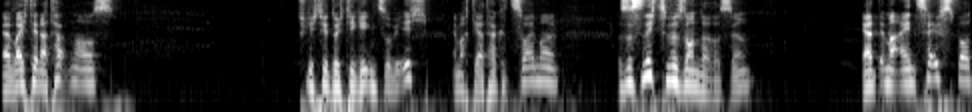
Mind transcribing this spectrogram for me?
Er weicht den Attacken aus. Fliegt hier durch die Gegend, so wie ich. Er macht die Attacke zweimal. Es ist nichts Besonderes, ja. Er hat immer einen Safe-Spot.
